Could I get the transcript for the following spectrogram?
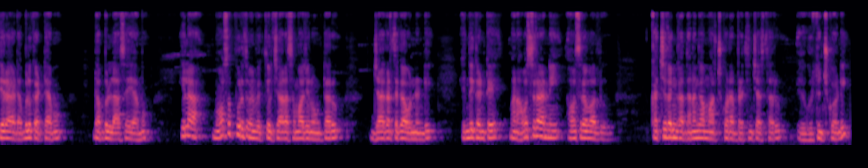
తీరా డబ్బులు కట్టాము. డబ్బులు లాస్ అయ్యాము. ఇలా మోసపూరితమైన వ్యక్తులు చాలా సమాజంలో ఉంటారు. జాగ్రత్తగా ఉండండి. ఎందుకంటే మన అవసరాన్ని అవసర వాళ్ళు ఖచ్చితంగా ధనంగా మార్చుకోవడానికి ప్రయత్నం చేస్తారు. ఇది గుర్తుంచుకోండి.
